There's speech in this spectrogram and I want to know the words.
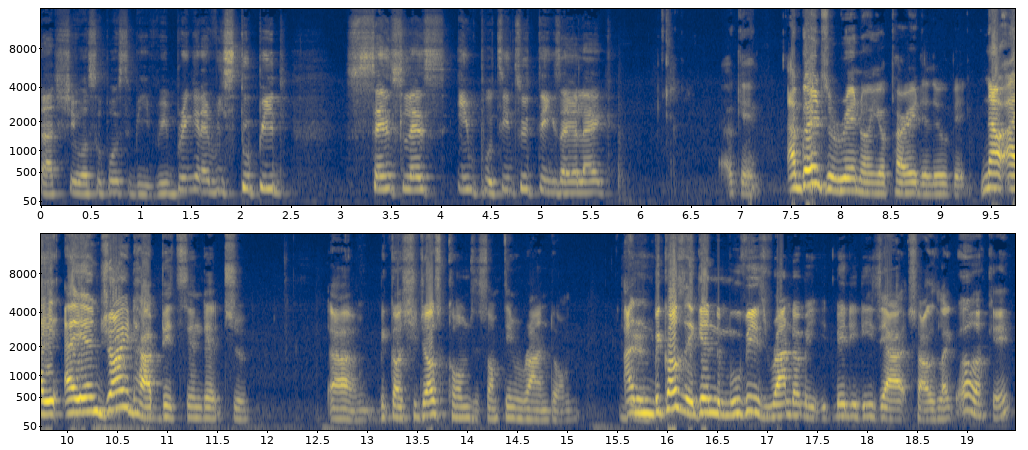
that she was supposed to be. We bringing every stupid, senseless input into things that you're like, Okay, I'm going to rain on your parade a little bit. Now, I I enjoyed her bits in there too, um, because she just comes with something random, and because again the movie is random, it, made it easier. So I was like, oh okay,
